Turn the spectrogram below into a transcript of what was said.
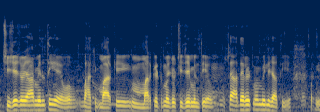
चीज़ें जो यहाँ मिलती है, वो बाकी मार्की, मार्केट में जो चीज़ें मिलती है, उससे आधे रेट में मिल जाती है। अभी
